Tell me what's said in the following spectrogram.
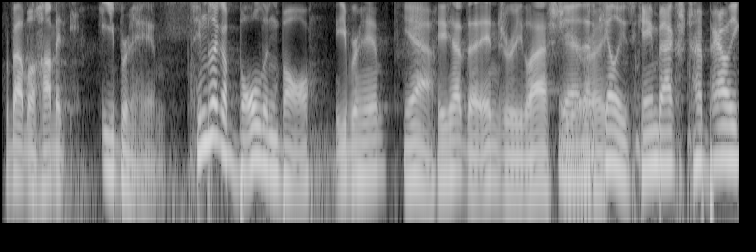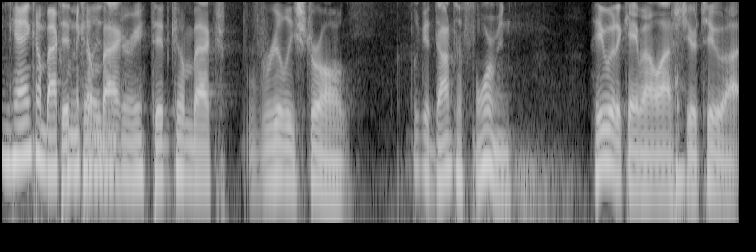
What about Mohamed Ibrahim? Seems like a bowling ball. Ibrahim? Yeah. He had that injury last yeah, year, Yeah, that right? Achilles came back. Apparently, he can come back from an Did come Achilles back. injury. Did come back really strong. Look at D'Onta Foreman. He would have came out last year too. I,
